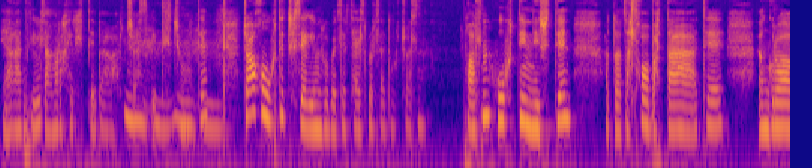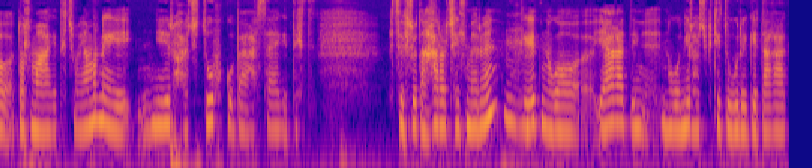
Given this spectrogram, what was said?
Ягаад гэвэл амрах хэрэгтэй байгаа учраас гэдэг ч юм уу те. Жохон хөвгдөж гэсэн яг иймэрхүү байдлаар тайлбарлаад өгч болно. гол нь хүүхдийн нэртэй нь одоо залхуу бата тий өнгөрөө дулмаа гэдэг ч юм ямар нэг нэр хоч зүүхгүй байгаасаа гэдэгт эцэгчүүд анхааруулж хэлмээр байна. Тэгээд нөгөө яагаад нөгөө нэр хоч бити зүгээрээ дагааг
